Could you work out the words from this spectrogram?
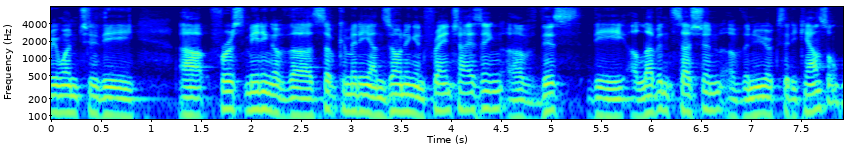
everyone to the uh, first meeting of the Subcommittee on Zoning and Franchising of this, the 11th session of the New York City Council.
